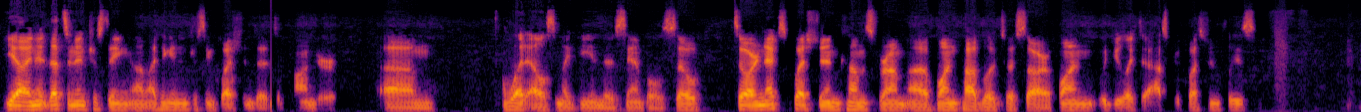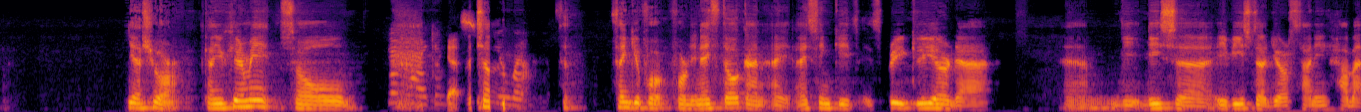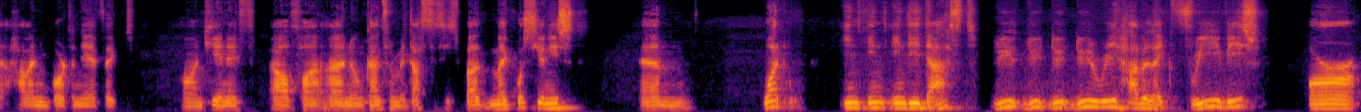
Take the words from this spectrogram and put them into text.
yeah, and it, that's an interesting. Um, I think an interesting question to, to ponder. Um, what else might be in those samples? So so our next question comes from uh, Juan Pablo Tosar. Juan, would you like to ask a question, please? Yeah, sure. Can you hear me? So yeah, I can yes. hear you well. Thank you for, for the nice talk. And I, I think it, it's pretty clear that um, the, these uh, EVs that you're studying have, a, have an important effect on TNF alpha and on cancer metastasis. But my question is, um, what in, in, in the dust, do you, do, do, do you really have like free EVs or,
